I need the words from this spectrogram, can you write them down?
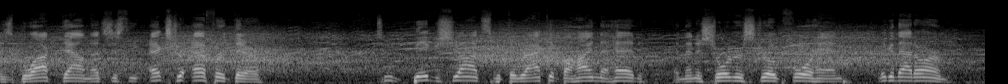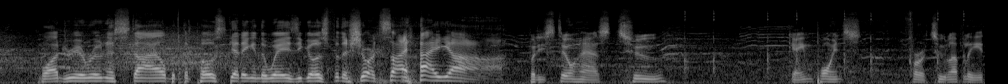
is blocked down. That's just the extra effort there. Two big shots with the racket behind the head and then a shorter stroke forehand. Look at that arm. Quadri Aruna style, but the post getting in the way as he goes for the short side. Hiya! But he still has two game points for a two-love lead.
